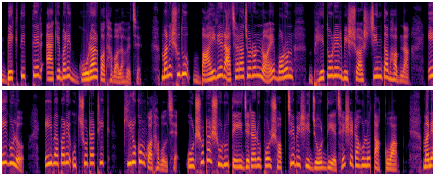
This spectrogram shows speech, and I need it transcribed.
ব্যক্তিত্বের একেবারে গোড়ার কথা বলা হয়েছে। মানে শুধু বাইরের আচার আচরণ নয়, বরং ভেতরের বিশ্বাস, চিন্তাভাবনা, এইগুলো, এই ব্যাপারে উৎসটা ঠিক কীরকম কথা বলছে? উৎসটা শুরুতেই যেটার উপর সবচেয়ে বেশি জোর দিয়েছে সেটা হলো তাকোয়া মানে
